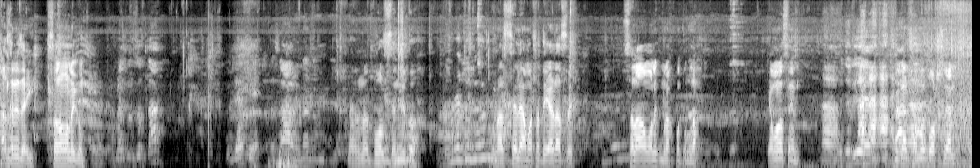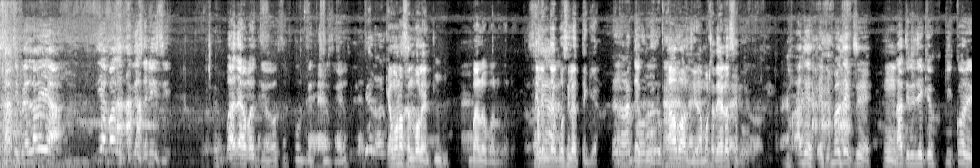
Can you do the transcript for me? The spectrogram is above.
বাজারে যাই। সালাম আলাইকুম। বলছেন যে তো ওনার ছেলে আমার সাথে অ্যাড আছে। সালাম আলাইকুম রহমতুল্লাহ। কেমন আছেন? বিকাল সময় বসছেন। কেমন আছেন বলেন? ভালো ভালো ভালো। সেলিম দেখ বসিলার থেকে। দেখব। আবার জি আমার সাথে আছে তো দেখছে। নাতি যে কে কি করে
